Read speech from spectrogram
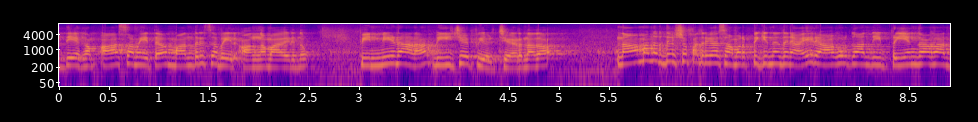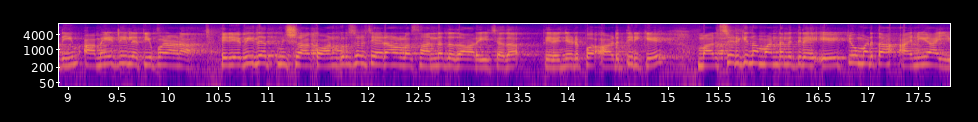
ഇദ്ദേഹം ആ സമയത്ത് മന്ത്രിസഭയിൽ അംഗമായിരുന്നു. പിന്നീടാണ് ബി ചേർന്നത്. നാമനിർദ്ദേശ പത്രിക സമർപ്പിക്കുന്നതിനായി രാഹുൽ ഗാന്ധിയും പ്രിയങ്ക ഗാന്ധിയും അമേഠിയിലെത്തിയപ്പോഴാണ് രവിദത്ത് മിശ്ര കോൺഗ്രസിൽ ചേരാനുള്ള സന്നദ്ധത അറിയിച്ചത്. തിരഞ്ഞെടുപ്പ് അടുത്തിരിക്കെ മത്സരിക്കുന്ന മണ്ഡലത്തിലെ ഏറ്റവും അടുത്ത അനുയായി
